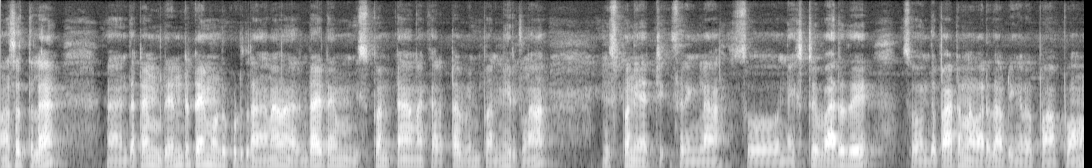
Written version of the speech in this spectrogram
மாதத்தில் இந்த டைம் ரெண்டு டைம் வந்து கொடுத்துறாங்க ஆனால் நான் ரெண்டாவது டைம் மிஸ் பண்ணிட்டேன். ஆனால் கரெக்டாக வின் பண்ணியிருக்கலாம். மிஸ் பண்ணியாச்சு சரிங்களா? ஸோ நெக்ஸ்ட்டு வருது. ஸோ இந்த பேட்டர்னில் வருதா அப்படிங்கிறத பார்ப்போம்.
